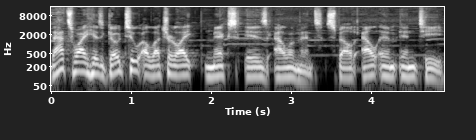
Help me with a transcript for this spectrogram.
That's why his go-to electrolyte mix is Element, spelled L-M-N-T.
